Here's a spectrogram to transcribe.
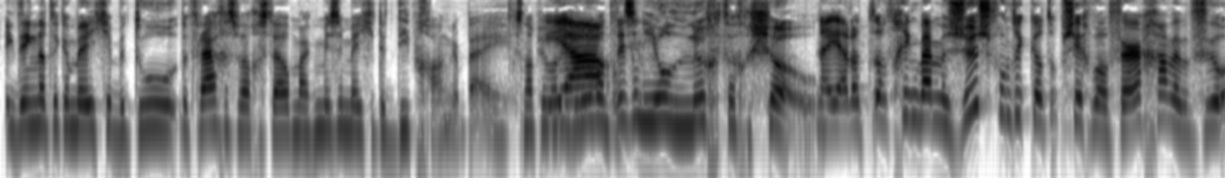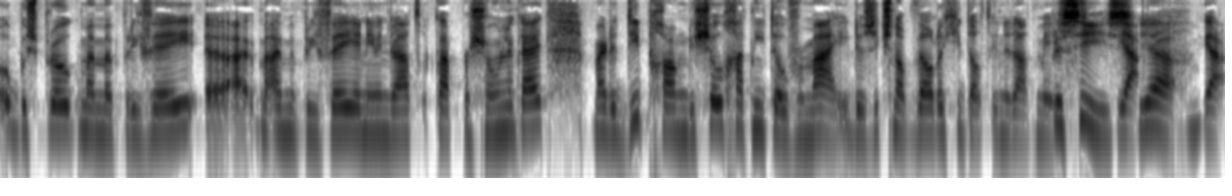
ik denk dat ik een beetje bedoel, de vraag is wel gesteld, maar ik mis een beetje de diepgang erbij. Snap je wat ik Ja, bedoel? Want het is een heel luchtige show. Nou ja, dat, dat ging bij mijn zus, vond ik dat op zich wel ver gaan. We hebben veel ook besproken met mijn privé, eh, uit, uit mijn privé en inderdaad qua persoonlijkheid. Maar de diepgang, de show gaat niet over mij. Dus ik snap wel dat je dat inderdaad mist. Precies, Ja. ja. Ja.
